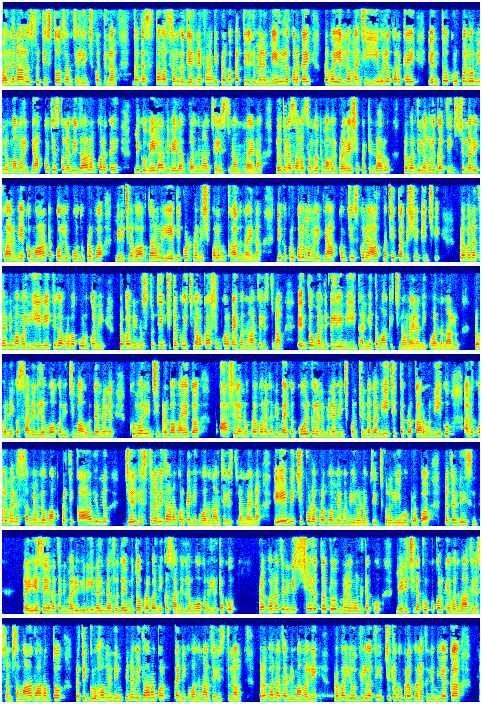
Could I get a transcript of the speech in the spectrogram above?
వందనాలు స్థుతి స్తోత్రం చెల్లించుకుంటున్నాం. గత సంవత్సరంలో జరిగినటువంటి ప్రభ ప్రతి విధమైన మేలుల కొరకై ప్రభ ఎన్నో మంచి ఈవుల కొరకై ఎంతో కృపలో నేను మమ్మల్ని జ్ఞాపకం చేసుకున్న విధానం కొరకై మీకు వేలాది వేల వందనాలు చెల్లిస్తున్నాం నాయన. నూతన సంవత్సరంలోకి మమ్మల్ని ప్రవేశపెట్టినారు. ప్రభ దినములు గతించుచున్నవి కానీ మీ యొక్క మాట పొల్లుపోదు ప్రభ. మీరు ఇచ్చిన వాగ్దానంలో ఏది కూడా నిష్ఫలము కాదు నాయన. నీ కృపలో మమ్మల్ని జ్ఞాపకం చేసుకొని ఆత్మచేత అభిషేకించి ప్రభ నా తండ్రి మమ్మల్ని ఈ రీతిగా ప్రభ కూడుకొని ప్రభ నిన్ను స్థుతించుటకు ఇచ్చిన అవకాశం కొరకై వందనాలు తెలుస్తున్నాం ఎంతో మందికి లేని ఈ ధన్యత మాకు ఇచ్చినవు నాయన నీకు వందనాలు. ప్రభ నీ యొక్క సన్నిధిలో మోకరించి మా హృదయంలో కుమరించి ప్రభ మా యొక్క ఆశలను ప్రభ తండ్రి మా యొక్క కోరికలను వినవించుకొని నీ చిత్త ప్రకారము నీకు అనుకూలమైన సమయంలో మాకు ప్రతి కార్యంను జరిగిస్తున్న విధానం కొరకై నీకు వదనాలు చెల్లిస్తున్నాం నాయన. ఏమిచ్చి కూడా ప్రభ మేము మీ రుణం తీర్చుకునలేము ప్రభ. నా తండ్రి ఏసయ్య నతండి మరి విరిగి నలిగిన హృదయముతో ప్రభ నీ సన్నిధిలో మోకరిల్లుటకు ప్రభ నతని నిశ్చయతతో మేము ఉండుటకు మీరిచ్చిన కృప కొరకే వదనాలు చెల్లిస్తున్నాం. సమాధానంతో ప్రతి గృహంను నింపిన విధానం కొరకై నీకు వందనాలు చెల్లిస్తున్నాం. ప్రభ నా తండ్రి మమ్మల్ని ప్రభ యోగ్యులుగా తీర్చుటకు ప్రభ నా తండ్రి మీ యొక్క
